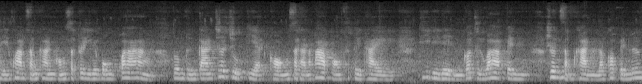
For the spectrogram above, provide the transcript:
เห็นความสำคัญของสตรีในวงกว้าง รวมถึงการเชิดชูเกียรติของสถานภาพของสตรีไทยที่ดีเด่นก็ถือว่าเป็นเรื่องสำคัญแล้วก็เป็นเรื่อง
